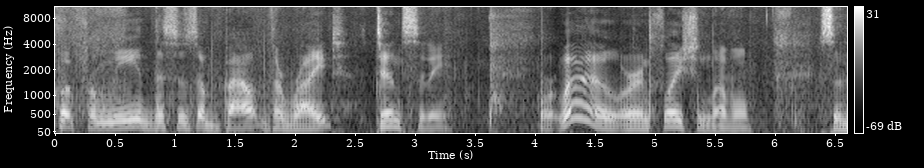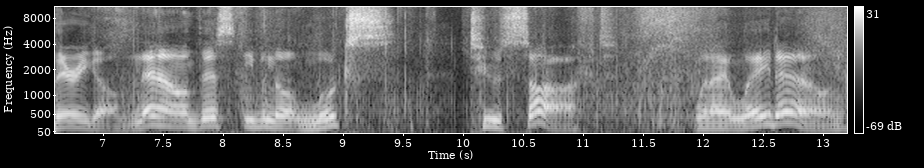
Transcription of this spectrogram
but for me, this is about the right density or whoa, or inflation level. So there you go. Now this, even though it looks too soft, when I lay down,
